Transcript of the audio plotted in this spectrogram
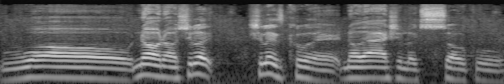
Whoa! No, no, she look, she looks cool there. No, that actually looks so cool.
